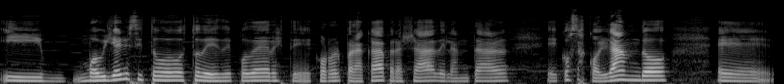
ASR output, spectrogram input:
Y mobiliarios y todo esto de, de poder este, correr para acá, para allá, adelantar, eh, cosas colgando. Eh,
